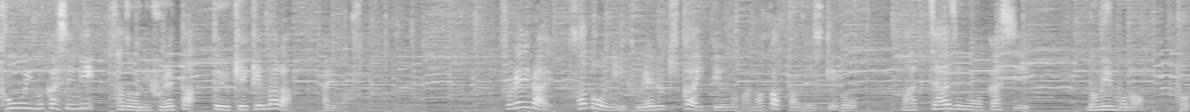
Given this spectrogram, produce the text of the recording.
遠い昔に茶道に触れたという経験ならあります。それ以来茶道に触れる機会っていうのがなかったんですけど抹茶味のお菓子飲み物とっ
